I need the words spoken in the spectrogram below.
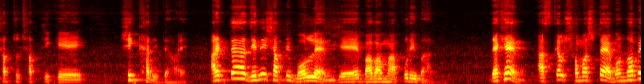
ছাত্রছাত্রীকে শিক্ষা দিতে হয়। আরেকটা জিনিস আপনি বললেন যে বাবা মা পরিবার দেখেন আজকাল সমাজটা এমনভাবে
